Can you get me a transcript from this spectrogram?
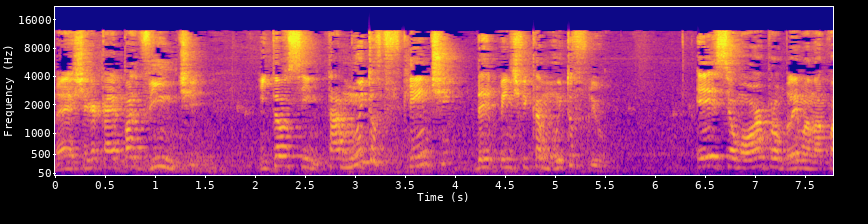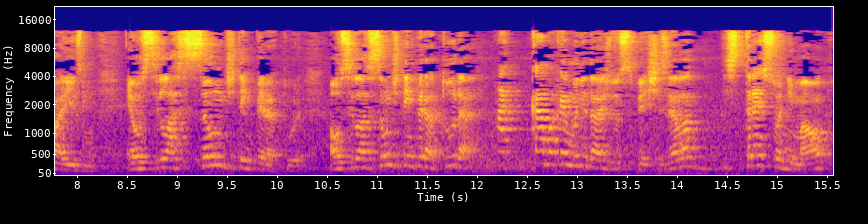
né? Chega a cair para 20. Então assim, tá muito quente, de repente fica muito frio. Esse é o maior problema no aquarismo, é a oscilação de temperatura. A oscilação de temperatura acaba com a imunidade dos peixes, ela estressa o animal,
